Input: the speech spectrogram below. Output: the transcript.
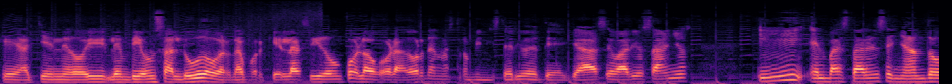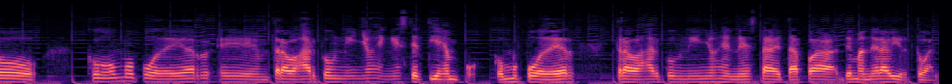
que a quien le doy, le envío un saludo, ¿verdad? Porque él ha sido un colaborador de nuestro ministerio desde ya hace varios años y él va a estar enseñando cómo poder eh, trabajar con niños en este tiempo, cómo poder trabajar con niños en esta etapa de manera virtual.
